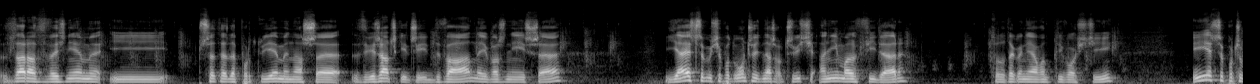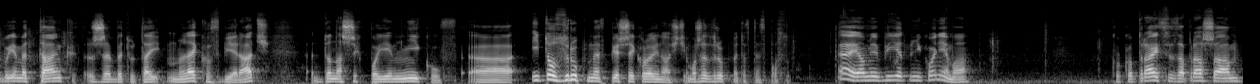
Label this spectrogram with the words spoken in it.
Zaraz weźmiemy i przeteleportujemy nasze zwierzaczki, czyli dwa najważniejsze. Ja jeszcze bym się podłączyć nasz oczywiście animal feeder. Co do tego nie ma wątpliwości. I jeszcze potrzebujemy tank, żeby tutaj mleko zbierać do naszych pojemników. Eee, I to zróbmy w pierwszej kolejności. Może zróbmy to w ten sposób. Ej, on mnie bije, tu nikogo nie ma. Kokotrajsy, zapraszam.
